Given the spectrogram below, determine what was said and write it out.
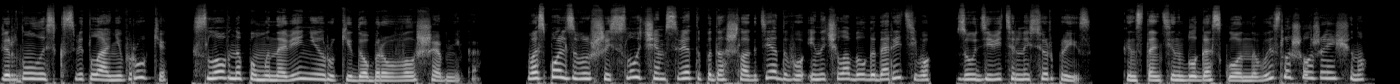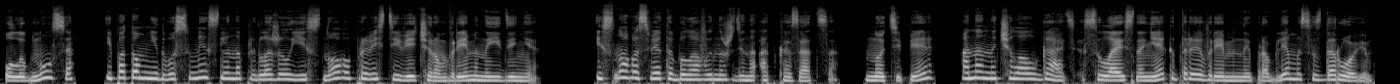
вернулась к Светлане в руки, словно по мановению руки доброго волшебника. Воспользовавшись случаем, Света подошла к Дедову и начала благодарить его за удивительный сюрприз. Константин благосклонно выслушал женщину, улыбнулся и потом недвусмысленно предложил ей снова провести вечером время наедине. И снова Света была вынуждена отказаться. Но теперь она начала лгать, ссылаясь на некоторые временные проблемы со здоровьем,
